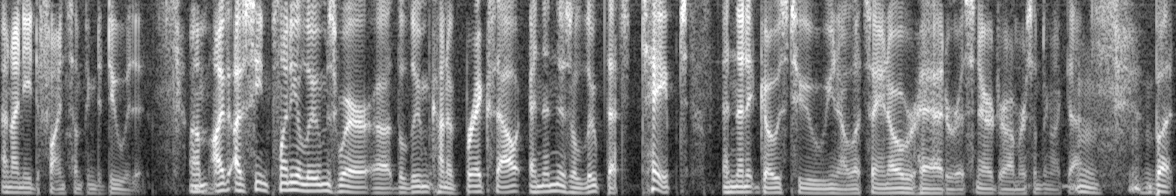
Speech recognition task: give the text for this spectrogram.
and I need to find something to do with it. Um, I've, I've seen plenty of looms where uh, the loom kind of breaks out, and then there's a loop that's taped, and then it goes to, you know, let's say an overhead or a snare drum or something like that. But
